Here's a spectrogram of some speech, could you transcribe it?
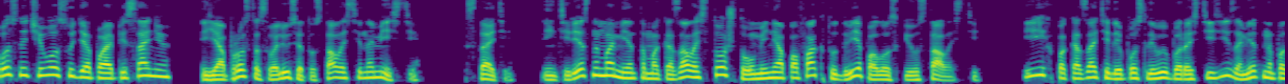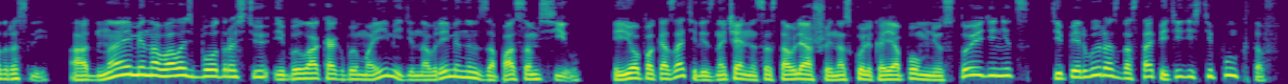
После чего, судя по описанию, я просто свалюсь от усталости на месте. Кстати, интересным моментом оказалось то, что у меня по факту две полоски усталости. И их показатели после выбора стези заметно подросли. Одна именовалась бодростью и была как бы моим единовременным запасом сил. Ее показатель, изначально составлявший, насколько я помню, 100 единиц, теперь вырос до 150 пунктов.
